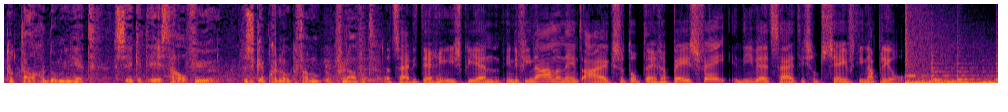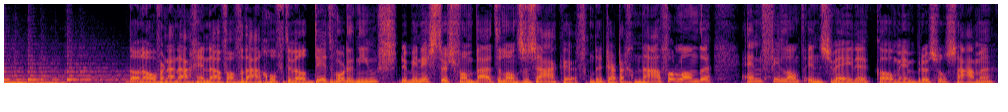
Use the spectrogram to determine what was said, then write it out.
totaal gedomineerd. Zeker het eerste half uur. Dus ik heb genoten van mijn ploeg vanavond. Dat zei hij tegen ESPN. In de finale neemt Ajax het op tegen PSV. Die wedstrijd is op 17 april. Dan over naar de agenda van vandaag, oftewel dit wordt het nieuws. De ministers van Buitenlandse Zaken van de 30 NAVO-landen en Finland en Zweden komen in Brussel samen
